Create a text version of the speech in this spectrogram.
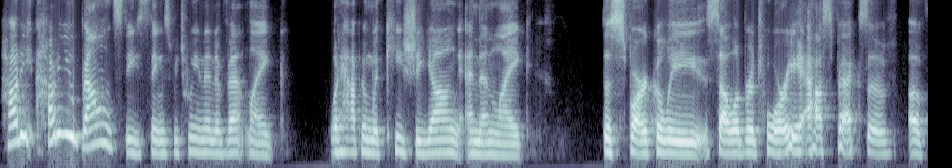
How do you, how do you balance these things between an event like what happened with Keisha Young and then like the sparkly celebratory aspects of of,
